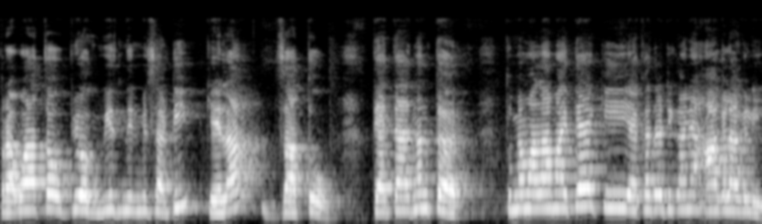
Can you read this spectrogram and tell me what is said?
प्रवाहाचा उपयोग वीज निर्मितीसाठी केला जातो. त्याच्यानंतर तुम्ही मला माहिती आहे की एखाद्या ठिकाणी आग लागली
